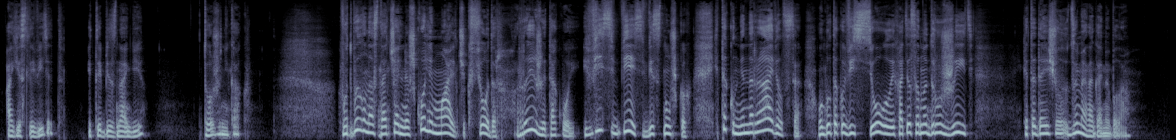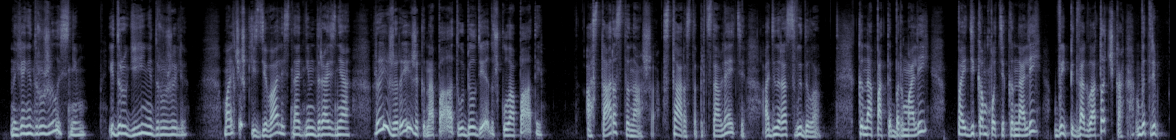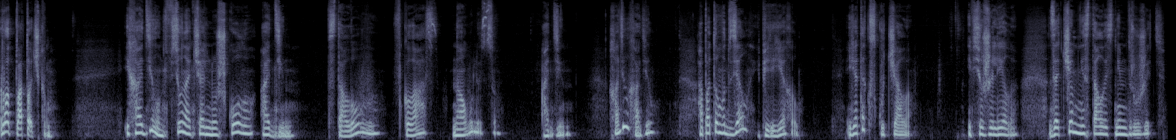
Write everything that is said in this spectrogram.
А если видит, и ты без ноги, тоже никак. Вот был у нас в начальной школе мальчик Федор, рыжий такой, и весь-весь в веснушках. И так он мне нравился. Он был такой веселый, хотел со мной дружить. Я тогда еще с двумя ногами была. Но я не дружила с ним, и другие не дружили. Мальчишки издевались над ним, дразня. «Рыжий, рыжий, конопатый, убил дедушку лопатой». А староста наша, староста, представляете, один раз выдала. «Конопатый бармалей, пойди компотика налей, выпей два глоточка, вытри рот платочком». И ходил он всю начальную школу один. В столовую, в класс, на улицу. Один. Ходил-ходил. А потом вот взял и переехал. И я так скучала. И все жалела. Зачем не стала с ним дружить?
